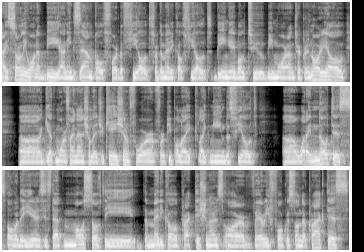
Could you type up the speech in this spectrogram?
I certainly want to be an example for the field, for the medical field, being able to be more entrepreneurial, uh, get more financial education for for people like like me in this field. Uh, what I notice over the years is that most of the the medical practitioners are very focused on their practice.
